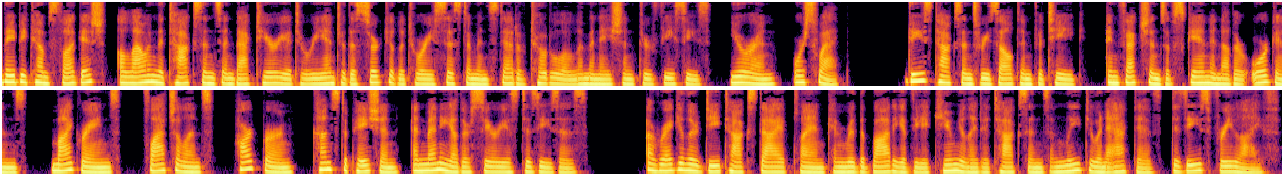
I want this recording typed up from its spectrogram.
They become sluggish, allowing the toxins and bacteria to re enter the circulatory system instead of total elimination through feces, urine, or sweat. These toxins result in fatigue, infections of skin and other organs, migraines, flatulence, heartburn, constipation, and many other serious diseases. A regular detox diet plan can rid the body of the accumulated toxins and lead to an active, disease free life.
